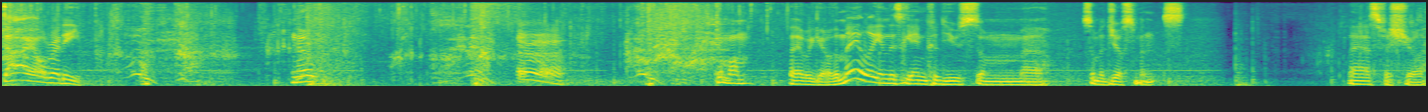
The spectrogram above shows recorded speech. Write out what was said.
die already! No. Ugh. Come on. There we go. The melee in this game could use some uh, some adjustments. That's for sure.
